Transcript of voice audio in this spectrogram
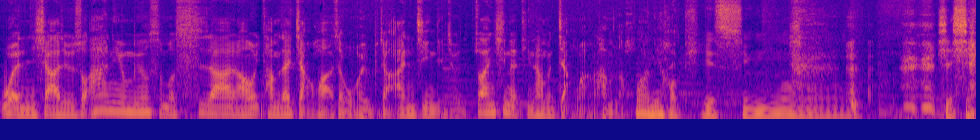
问一下，就是说啊，你有没有什么事啊？然后他们在讲话的时候，我会比较安静一点，就专心的听他们讲完他们的话。哇，你好贴心哦。谢谢。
